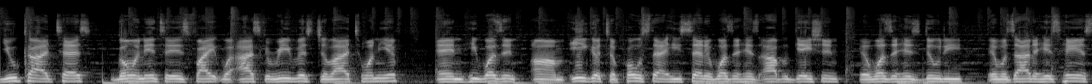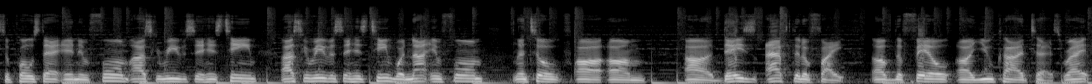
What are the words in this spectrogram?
UKAD test going into his fight with Oscar Rivas July 20th. And he wasn't um, eager to post that. He said it wasn't his obligation. It wasn't his duty. It was out of his hands to post that and inform Oscar Rivas and his team. Oscar Rivas and his team were not informed until uh, um, uh, days after the fight of the failed uh, UKAD test, right?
